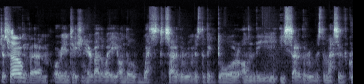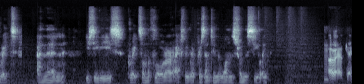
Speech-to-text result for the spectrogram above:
Just for So- a bit of um, orientation here, by the way, on the west side of the room is the big door. On the east side of the room is the massive grate, and then you see these grates on the floor are actually representing the ones from the ceiling. All right. Okay.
